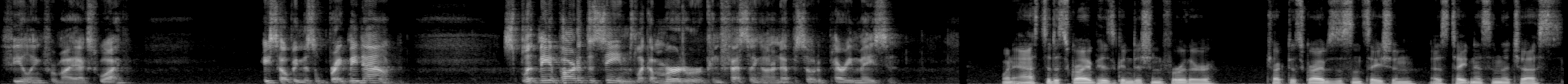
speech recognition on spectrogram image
feeling for my ex wife. He's hoping this will break me down, split me apart at the seams like a murderer confessing on an episode of Perry Mason. When asked to describe his condition further, Chuck describes the sensation as tightness in the chest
